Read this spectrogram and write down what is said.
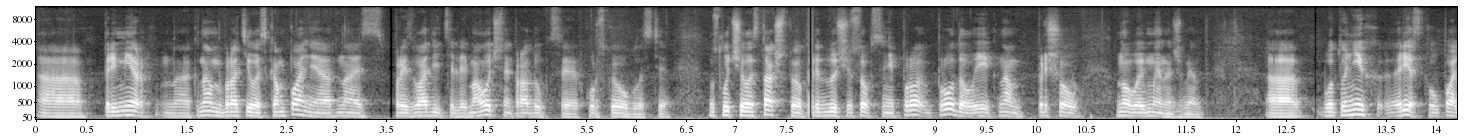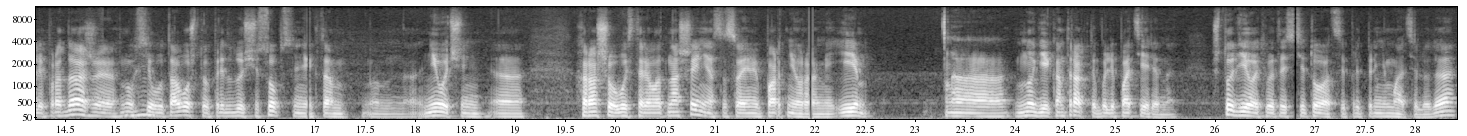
э, пример, к нам обратилась компания, одна из производителей молочной продукции в Курской области. Ну, случилось так, что предыдущий собственник продал, и к нам пришел новый менеджмент – вот у них резко упали продажи, ну, в силу того, что предыдущий собственник там не очень э, хорошо выстроил отношения со своими партнерами, и а, многие контракты были потеряны. Что делать в этой ситуации предпринимателю? Да?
